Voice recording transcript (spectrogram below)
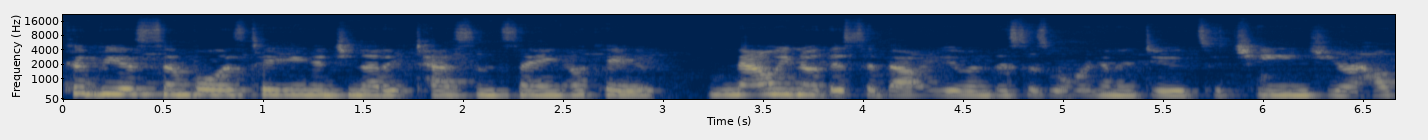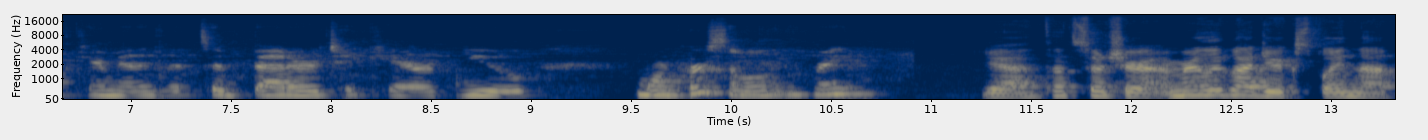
could be as simple as taking a genetic test and saying, okay, now we know this about you, and this is what we're going to do to change your healthcare management to better take care of you more personally, right? Yeah, that's so true. I'm really glad you explained that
